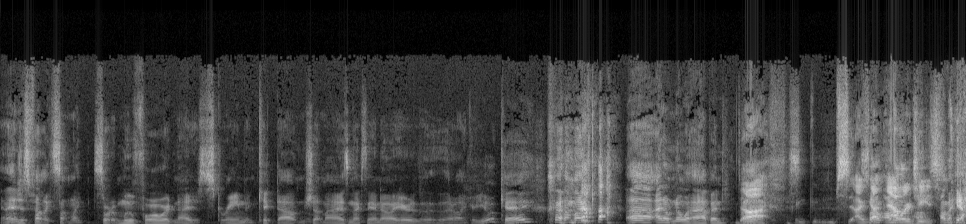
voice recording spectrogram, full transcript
And then it just felt like something like sort of moved forward, and I just screamed and kicked out and shut my eyes. And next thing I know, I hear they're like, "Are you okay?" I'm like, uh, "I don't know what happened." Ah, I got I'm- I'm- allergies. I'm, yeah,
